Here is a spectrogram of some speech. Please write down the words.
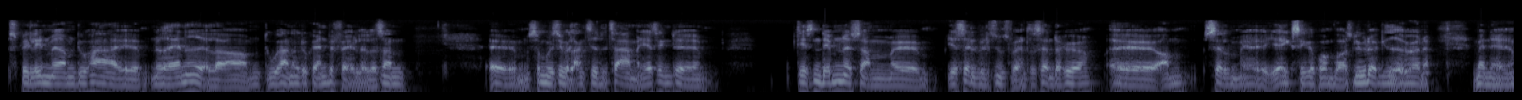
spille ind med, om du har øh, noget andet, eller om du har noget, du kan anbefale, eller sådan. Øh, så må vi se, hvor lang tid det tager, men jeg tænkte, øh, det er sådan et emne, som øh, jeg selv ville synes var interessant at høre øh, om, selvom jeg, jeg er ikke sikker på, om vores lyttere gider at høre det. Men øh,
